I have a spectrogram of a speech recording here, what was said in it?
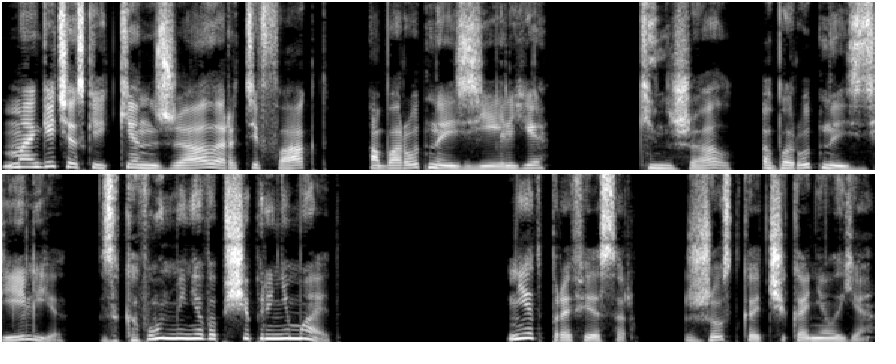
«Магический кинжал, артефакт, Оборотное зелье. Кинжал, оборотное зелье. За кого он меня вообще принимает? Нет, профессор, жестко отчеканил я.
